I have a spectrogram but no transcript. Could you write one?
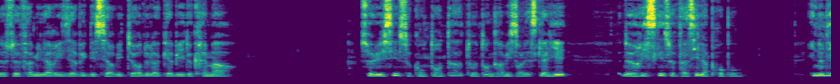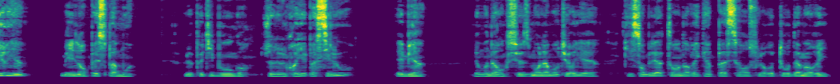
de se familiariser avec des serviteurs de l'acabit de Crémard. Celui-ci se contenta, tout en gravissant l'escalier, de risquer ce facile à propos. Il ne dit rien, mais il n'en pèse pas moins. Le petit bougre, je ne le croyais pas si lourd. Eh bien, demanda anxieusement l'aventurière, qui semblait attendre avec impatience le retour d'Amory.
